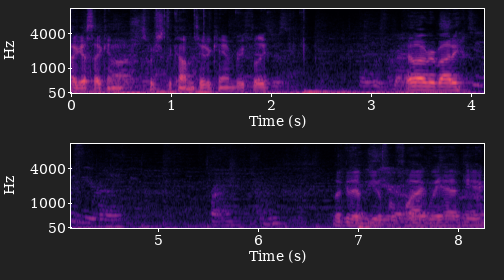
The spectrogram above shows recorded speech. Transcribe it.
I guess I can switch to the commentator cam briefly. Hello, everybody. Look at that beautiful flag we have here.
